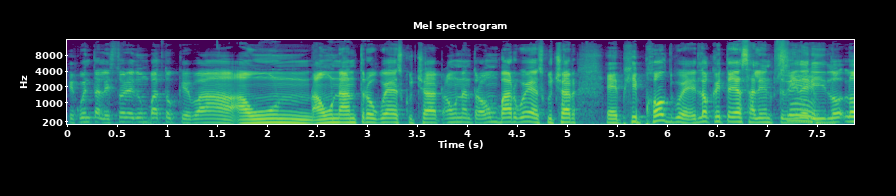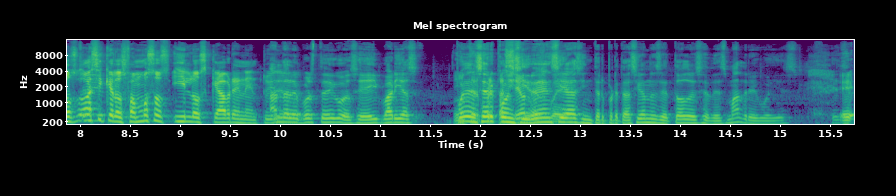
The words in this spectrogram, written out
Que cuenta la historia de un vato que va a un, a un antro, güey, a escuchar, a un antro, a un bar, güey, a escuchar eh, hip hop, güey. Es lo que ahorita ya salió en Twitter. Sí. Y lo- los, así que los famosos hilos que abren en Twitter. Ándale, güey. pues te digo, o sea, hay varias... Pueden ser coincidencias, interpretaciones de todo ese desmadre, güey. Es- es Eh,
